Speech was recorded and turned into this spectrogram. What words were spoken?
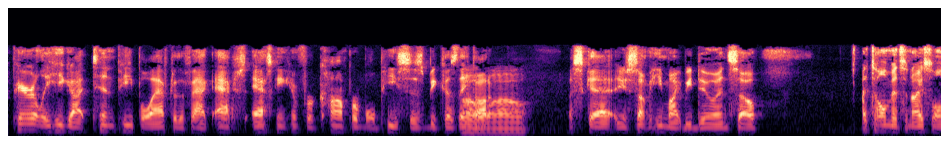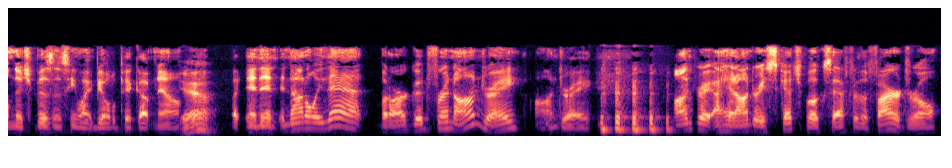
Apparently, he got 10 people after the fact asking him for comparable pieces because they oh, thought it wow. a sketch, you something he might be doing. So I told him it's a nice little niche business he might be able to pick up now. Yeah. But and then and not only that, but our good friend Andre, Andre, Andre, I had Andre's sketchbooks after the fire drill.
